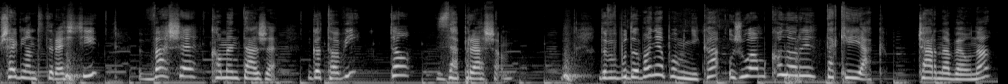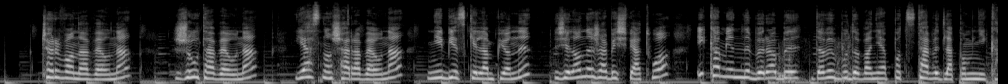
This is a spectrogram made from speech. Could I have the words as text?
przegląd treści, Wasze komentarze. Gotowi? To zapraszam. Do wybudowania pomnika użyłam kolory takie jak czarna wełna, czerwona wełna, żółta wełna, jasno-szara wełna, niebieskie lampiony, zielone żabie światło i kamienne wyroby do wybudowania podstawy dla pomnika.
